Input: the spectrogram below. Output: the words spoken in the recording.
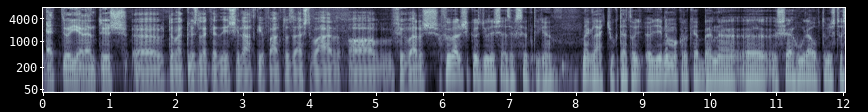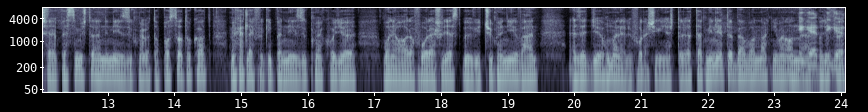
Ettől jelentős tömegközlekedési látképváltozást vár a főváros? A fővárosi közgyűlés ezek szerint igen. Meglátjuk. Tehát, hogy, hogy én nem akarok ebben se hurrá optimista, se pessimista lenni. Nézzük meg a tapasztalatokat, meg hát legfőképpen nézzük meg, hogy van-e arra forrás, hogy ezt bővítsük, mert nyilván ez egy humán erőforrás igényes terület. Tehát minél többen vannak, nyilván annál igen, nagyobb igen,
